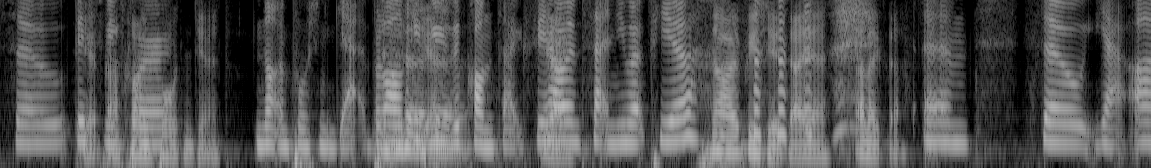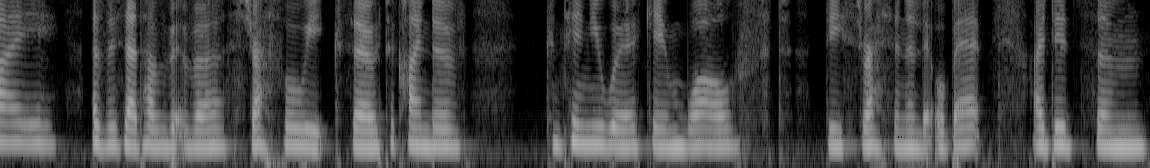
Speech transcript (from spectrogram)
So yeah, this week that's not we're important yet. not important yet, but I'll give you the context. See how I'm setting you up here? No, I appreciate that. Yeah, I like that. Um, so yeah, I, as I said, have a bit of a stressful week. So to kind of continue working whilst de-stressing a little bit, I did some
